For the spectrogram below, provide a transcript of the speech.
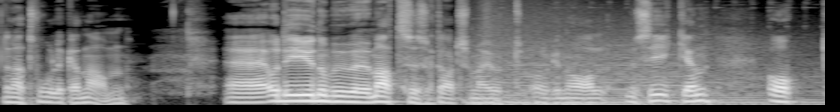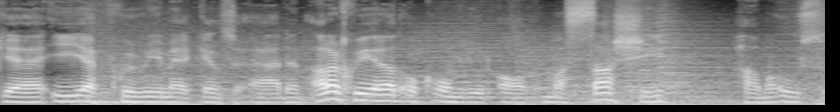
den har två olika namn. Eh, och det är ju Nobuo Uematsu såklart som har gjort originalmusiken. Och eh, i FF7-remaken så är den arrangerad och omgjord av Masashi Hamauzu.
